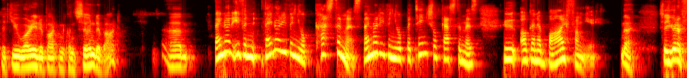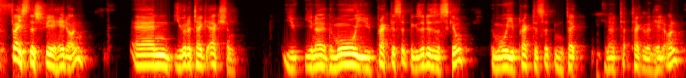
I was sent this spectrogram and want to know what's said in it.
that you're worried about and concerned about. Um, they're not even they're not even your customers. They're not even your potential customers who are going to buy from you. No. So you got to face this fear head on, and you got to take action. You you know the more you practice it because it is a skill. The more you practice it and take you know t- tackle it head on,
